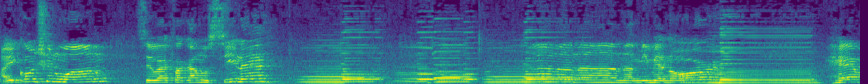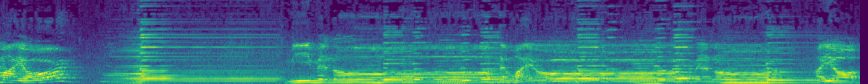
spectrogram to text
Aí continuando, você vai ficar no Si, né? Na, Mi menor, Ré maior, Mi menor, Ré maior, menor. Aí ó,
